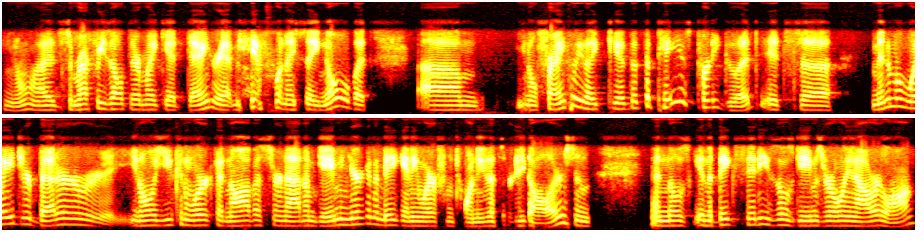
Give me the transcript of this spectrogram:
you know I, some referees out there might get angry at me when I say no, but um, you know, frankly, like the, the pay is pretty good. It's uh, minimum wage or better, you know, you can work a novice or an atom game and you're going to make anywhere from 20 to $30. And, and those in the big cities, those games are only an hour long.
